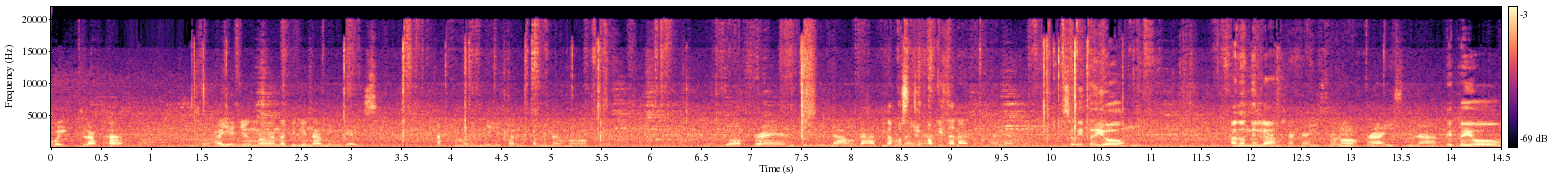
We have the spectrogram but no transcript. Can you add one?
Wait lang ha. So, ayan yung mga nabili namin guys. At mamimili pa rin kami ng mga friend. Go friend, bili lang. Lahat Tapos yung pakita natin. Ayan. So ito yung ano nila? Ayan siya guys. So, Oh. yung price nila. Ito yung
